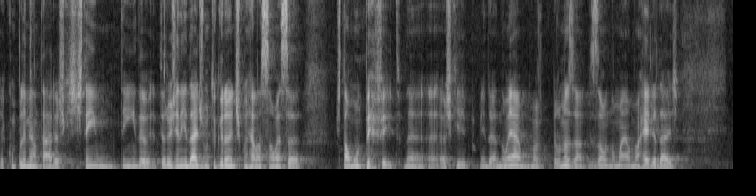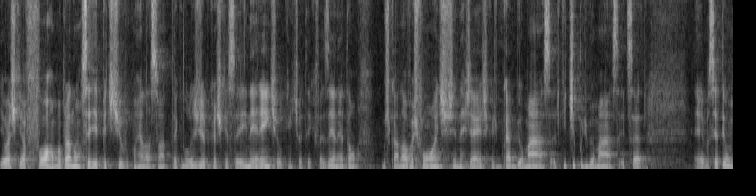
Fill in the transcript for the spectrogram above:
é complementar. Eu acho que a gente tem, um, tem ainda heterogeneidade muito grande com relação a essa está o mundo perfeito, né? Eu acho que ainda não é, uma, pelo menos a visão não é uma realidade. Eu acho que a forma para não ser repetitivo com relação à tecnologia, porque acho que isso é inerente ao que a gente vai ter que fazer, né? Então, buscar novas fontes energéticas, buscar biomassa, de que tipo de biomassa, etc. É você ter um,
